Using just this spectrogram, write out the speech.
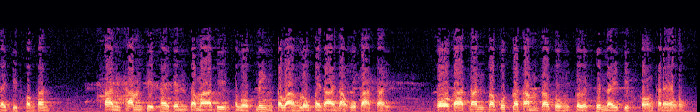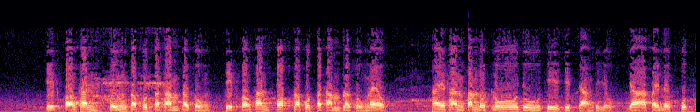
ในจิตของท่าน ท่านทำจิตให้เป็นสมาธิสงบนิ่งสว่างลงไปได้ณโอกาสใด โอกาสนั้นพระพุทธพระธรรมพระสงฆ์เกิดขึ้นในจิตของท่านแล้วจิตของท่านถึงพระพุทธธรรมพระสงฆ์จิตของท่านพบพระพุทธธรรมพระสงฆ์แล้ว ให้ท่านกำหนดรู้อยู่ที่จิตอย่างเดียว อย่าไปนึกพุทโธ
